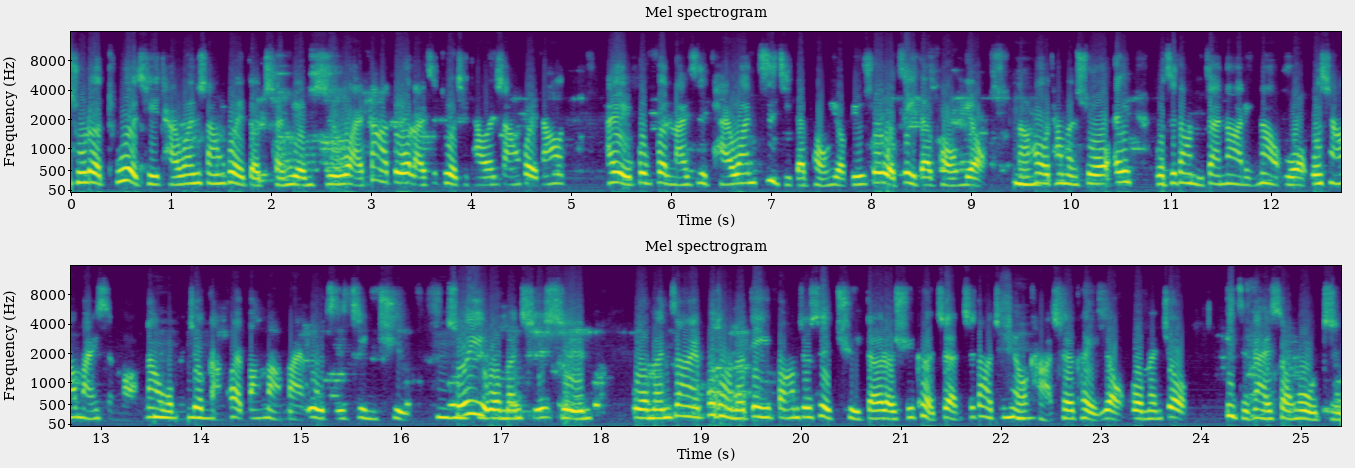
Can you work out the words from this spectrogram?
除了土耳其台湾商会的成员之外，大多来自土耳其台湾商会，然后还有一部分来自台湾自己的朋友，比如说我自己的朋友，然后他们说：“哎，我知道你在那里，那我我想要买什么，那我们就赶快帮忙买物资进去。”所以，我们其实。我们在不同的地方，就是取得了许可证，知道今天有卡车可以用，我们就一直在送物资。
